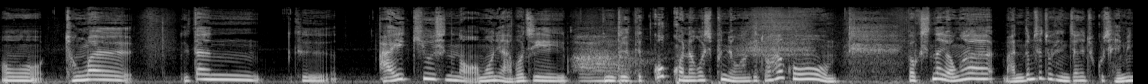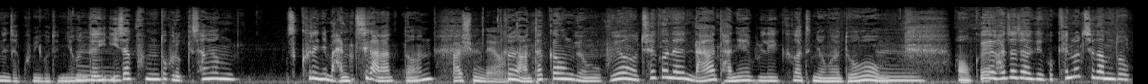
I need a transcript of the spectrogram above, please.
어 정말 일단 그 아이 키우시는 어머니 아버지 분들께 꼭 권하고 싶은 영화기도 하고 역시나 영화 만듦새도 굉장히 좋고 재미있는 작품이거든요. 근데 이 작품도 그렇게 상영 스크린이 많지가 않았던 아쉽네요. 그런 안타까운 경우고요. 최근에 나 다니엘 블레이크 같은 영화도 어, 꽤 화제작이고 케노치 감독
